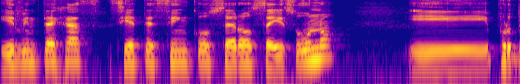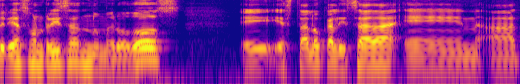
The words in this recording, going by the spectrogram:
Irving, Texas 75061. Y Frutería Sonrisas número 2 eh, está localizada en uh,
